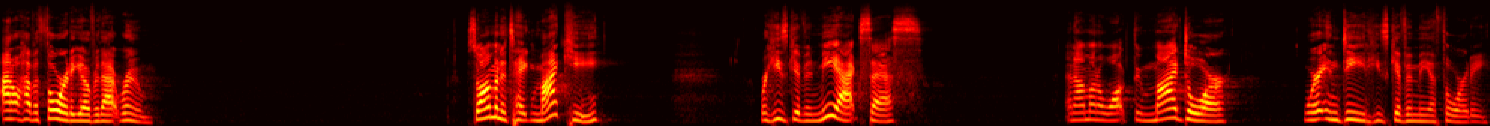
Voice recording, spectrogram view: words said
I don't have authority over that room. So I'm going to take my key, where He's given me access, and I'm going to walk through my door where indeed He's given me authority.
